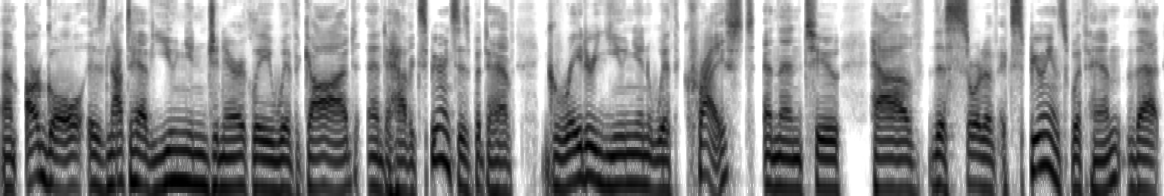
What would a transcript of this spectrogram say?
um, Our goal is not to have union generically with God and to have experiences, but to have greater union with Christ and then to have this sort of experience with Him that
